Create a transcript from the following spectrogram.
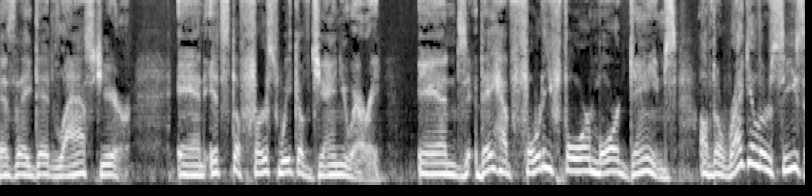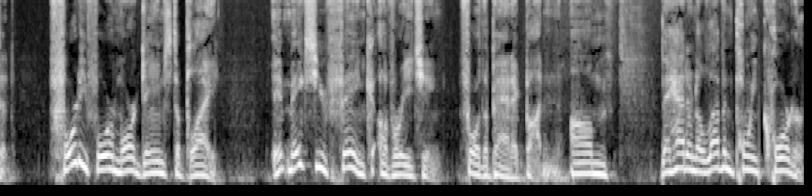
as they did last year, and it's the first week of January, and they have 44 more games of the regular season, 44 more games to play. It makes you think of reaching for the panic button. Um, they had an 11 point quarter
